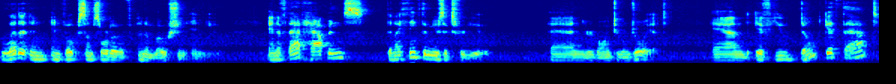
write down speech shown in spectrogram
Let it in, invoke some sort of an emotion in you. And if that happens, then I think the music's for you and you're going to enjoy it. And if you don't get that,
